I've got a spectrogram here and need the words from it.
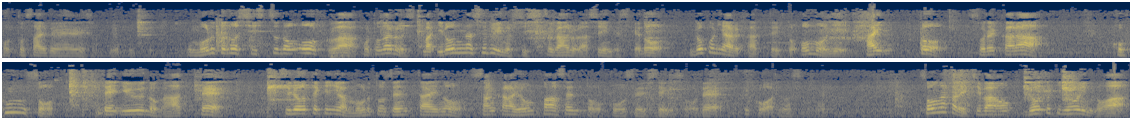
ホットサイドエアレーションってよく言ってモルトの脂質の多くは異なる、まあ、いろんな種類の脂質があるらしいんですけど、どこにあるかっていうと、主に肺と、それから古墳層っていうのがあって、質量的にはモルト全体の3から4%を構成しているそうで、結構ありますよね。その中で一番量的に多いのは、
